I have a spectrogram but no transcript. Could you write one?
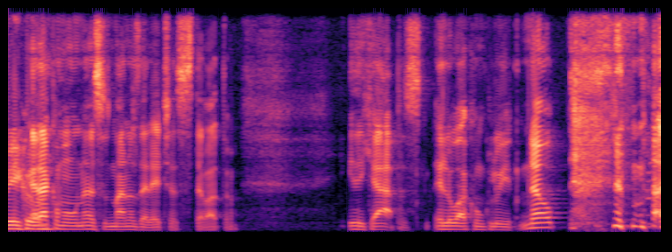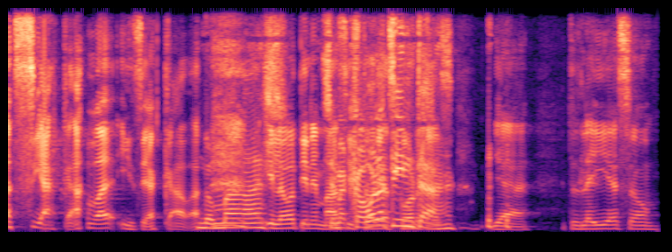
hijo. Era como una de sus manos derechas, este vato. Y dije, ah, pues él lo va a concluir. No, más se acaba y se acaba. No más. Y luego tiene más. Se me acabó la tinta. Ya. Entonces leí eso.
